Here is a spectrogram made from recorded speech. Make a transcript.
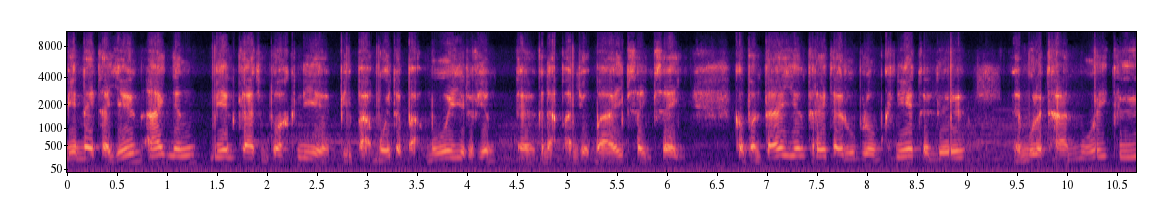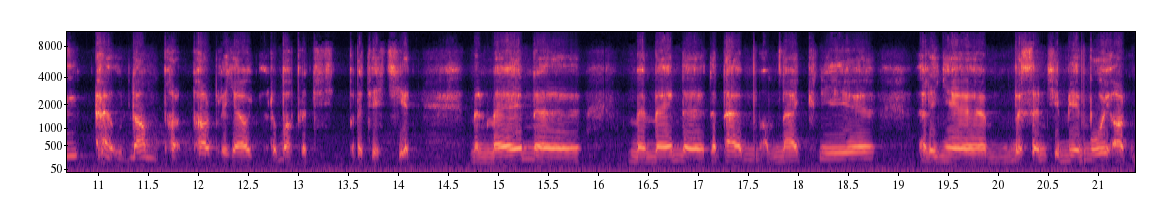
មានន័យថាយើងអាចនឹងមានការជំទាស់គ្នាពីបកមួយទៅបកមួយរវាងគណៈបញ្ញោបាយផ្សេងផ្សេងក៏ប៉ុន្តែយើងត្រូវតែរួបរวมគ្នាទៅលើមូលដ្ឋានមួយគឺឧត្តមផលប្រយោជន៍របស់ប្រទេសជាតិមិនមែន មិនមែនទៅតាមអំណាចគ្នារិញបើសិនជាមានមួយអត់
